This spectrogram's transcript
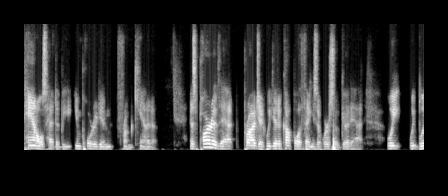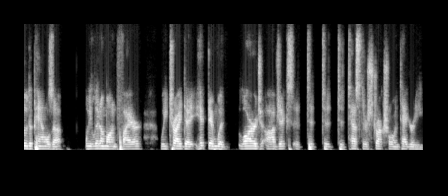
panels had to be imported in from Canada. As part of that project, we did a couple of things that we're so good at. We we blew the panels up. We lit them on fire. We tried to hit them with large objects uh, to, to, to test their structural integrity.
